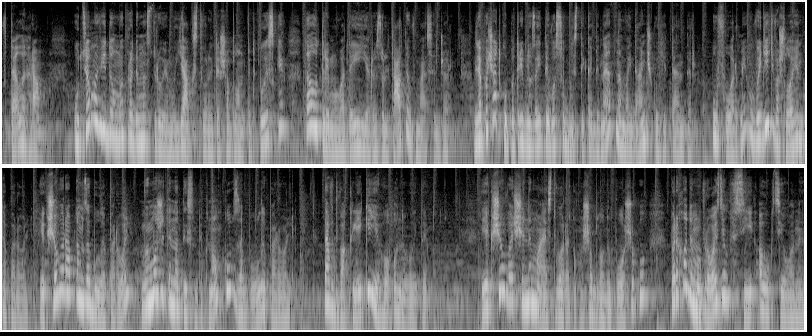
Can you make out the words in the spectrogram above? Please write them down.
в Telegram. У цьому відео ми продемонструємо, як створити шаблон підписки та отримувати її результати в месенджер. Для початку потрібно зайти в особистий кабінет на майданчику «Єтендер». У формі введіть ваш логін та пароль. Якщо ви раптом забули пароль, ви можете натиснути кнопку Забули пароль та в два кліки його оновити. Якщо у вас ще немає створеного шаблону пошуку, переходимо в розділ Всі аукціони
